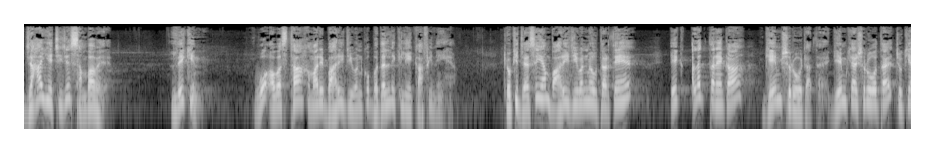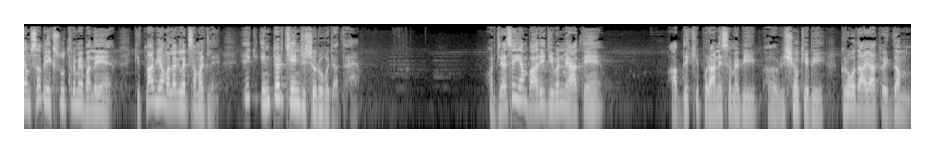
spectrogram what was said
जहाँ ये चीज़ें संभव है। लेकिन वो अवस्था हमारे बाहरी जीवन को बदलने के लिए काफ़ी नहीं है। क्योंकि जैसे ही हम बाहरी जीवन में उतरते हैं, एक अलग तरह का गेम शुरू हो जाता है। गेम क्या शुरू होता है? क्योंकि हम सब एक सूत्र में बंधे हैं, कितना भी हम अलग अलग समझ लें, एक इंटरचेंज शुरू हो जाता है। और जैसे ही हम बाहरी जीवन में आते हैं, आप देखिए पुराने समय भी ऋषियों के भी क्रोध आया तो एकदम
